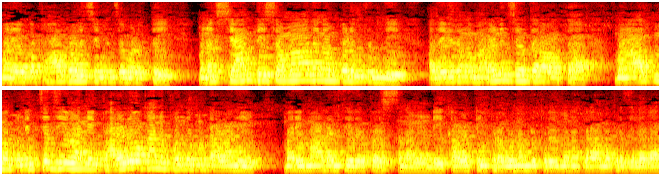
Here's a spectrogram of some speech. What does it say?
మన యొక్క పాపాలు క్షమించబడతాయి. మనకు శాంతి సమాధానం కలుగుతుంది. అదేవిధంగా మరణించిన తర్వాత మన ఆత్మకు నిత్య జీవాన్ని పరలోకాన్ని పొందుకుంటామని మరి మాటలు తెలియపరుస్తున్నామండి. కాబట్టి ప్రభునందు ప్రేమైన గ్రామ ప్రజలరా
